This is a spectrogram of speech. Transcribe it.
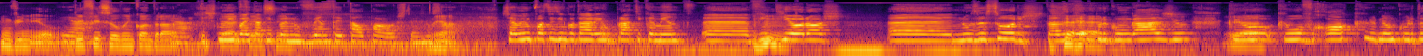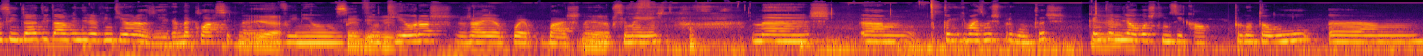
um vinil Yeah. difícil de encontrar. Yeah. Isto no Yeah, eBay está tipo a assim. 90 e tal paus, tens noção? Yeah. Já mesmo que vocês encontrarem praticamente a 20 Uhum. euros ah, nos Açores, estás a ver? Porque um gajo que, Yeah. ou- que ouve rock não curta assim tanto e está a vender a 20 euros. E é grande clássico, não é? Yeah. Um vinil Sem 20 dúvida. euros já é bué baixo, não é? Yeah. Por cima é este. Mas ahm, tenho aqui mais umas perguntas. Quem tem melhor gosto musical? Pergunta o. ahm,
